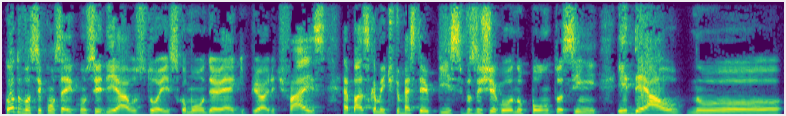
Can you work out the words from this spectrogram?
Quando você consegue conciliar os dois, como o Under Egg Priority faz, é basicamente o Masterpiece. Você chegou no ponto, assim, ideal, no,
